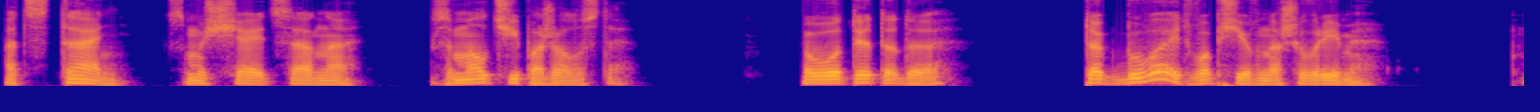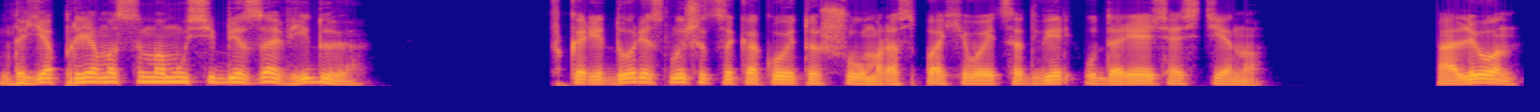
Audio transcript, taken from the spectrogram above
«Отстань», — смущается она. «Замолчи, пожалуйста». Вот это да. Так бывает вообще в наше время. Да я прямо самому себе завидую. В коридоре слышится какой-то шум, распахивается дверь, ударяясь о стену. «Ален!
